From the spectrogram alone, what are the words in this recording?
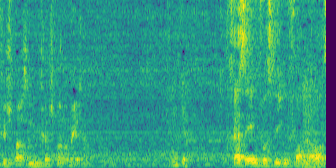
Viel Spaß mit dem Kretschmanometer. Danke. Presseinfos liegen vorne aus.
